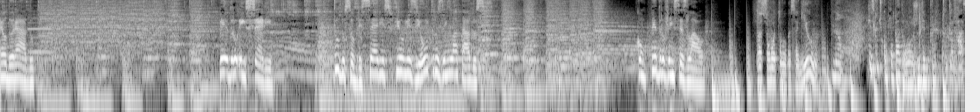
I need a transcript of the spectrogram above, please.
Eldorado, Pedro em série. Tudo sobre séries, filmes e outros enlatados. Com Pedro Venceslau. Rassure-moi que t'envoies pas ça à Guillaume. Non. Qu'est-ce que tu comprends pas dans Je t'aime plus Toute la phrase,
